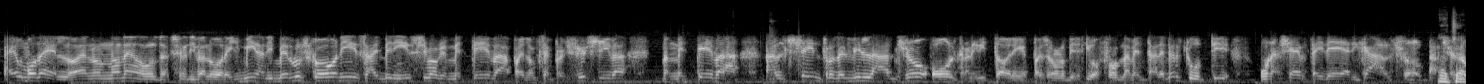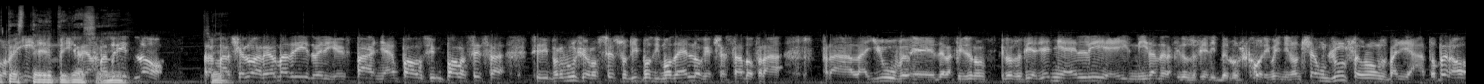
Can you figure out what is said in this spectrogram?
è un modello, eh, non, non, è una valutazione di valore. Il Milan di Berlusconi sai benissimo che metteva, poi non sempre ci riusciva, ma metteva al centro del villaggio, oltre alle vittorie che poi sono l'obiettivo fondamentale per tutti, una certa idea di calcio. Una certa estetica, sì. Madrid no tra sì. Barcellona e Real Madrid, vedi che in Spagna è un po', un po la stessa, si riproduce lo stesso tipo di modello che c'è stato fra, fra, la Juve della filosofia di Agnelli e il Milan della filosofia di Berlusconi, quindi non c'è un giusto e uno sbagliato, però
